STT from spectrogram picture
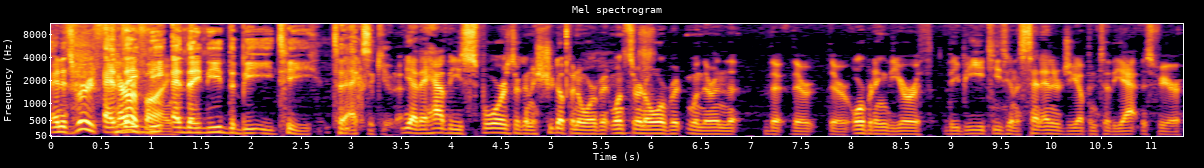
and it's very And terrifying. they, need, and they need the BET to execute it. yeah, they have these spores. They're going to shoot up in orbit. Once they're in orbit, when they're in the, the they're they're orbiting the Earth, the BET is going to send energy up into the atmosphere,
